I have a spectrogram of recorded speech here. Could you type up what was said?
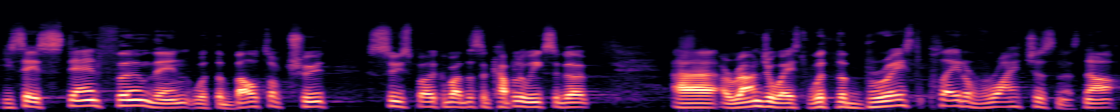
He says, Stand firm then with the belt of truth. Sue spoke about this a couple of weeks ago. Uh, around your waist with the breastplate of righteousness. Now,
